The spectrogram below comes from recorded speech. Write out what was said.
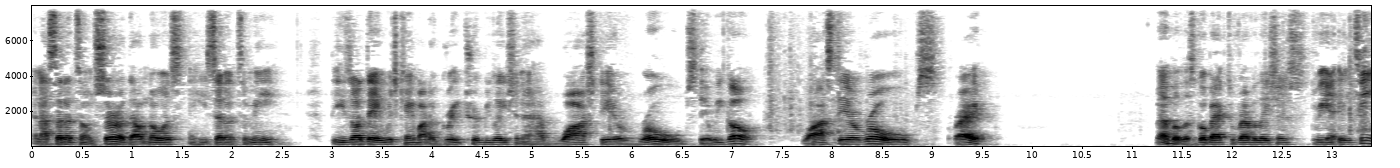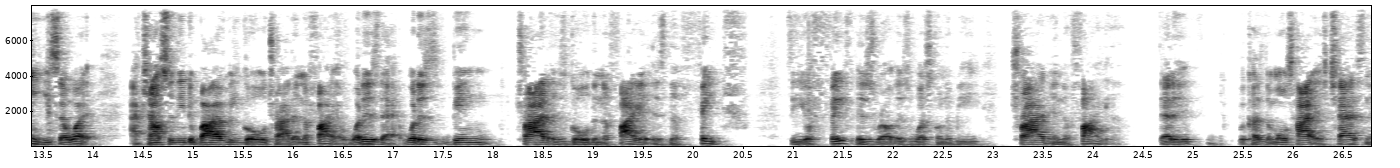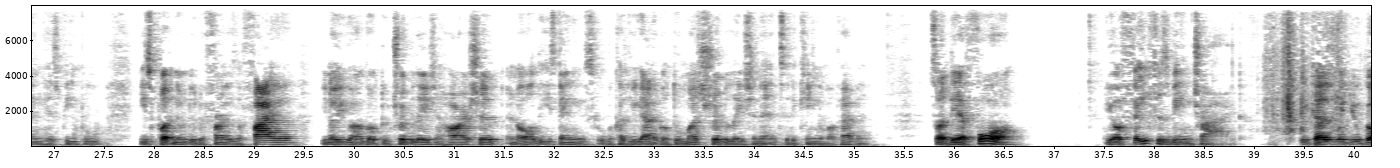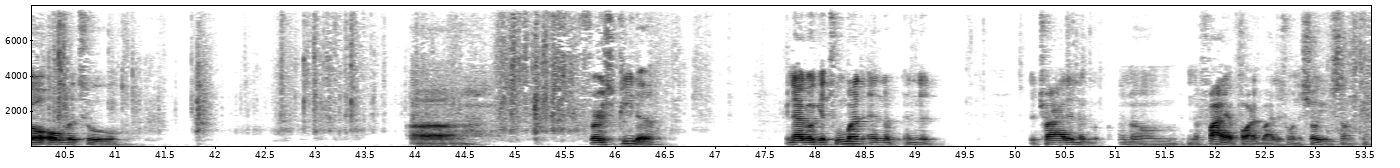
And I said unto him, Sir, thou knowest. And he said unto me, These are they which came out of great tribulation and have washed their robes. There we go. Washed their robes, right? Remember, let's go back to Revelations 3 and 18. He said, What? I counsel thee to buy of me gold tried in the fire. What is that? What is being tried as gold in the fire is the faith. See, your faith, Israel, is what's going to be tried in the fire. That is because the Most High is chastening His people. He's putting them through the furnace of fire. You know, you're going to go through tribulation, hardship, and all these things because you got to go through much tribulation to enter the kingdom of heaven. So, therefore, your faith is being tried because when you go over to uh First Peter, you're not gonna get too much in the in the the tried in the in, um in the fire part, but I just want to show you something.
